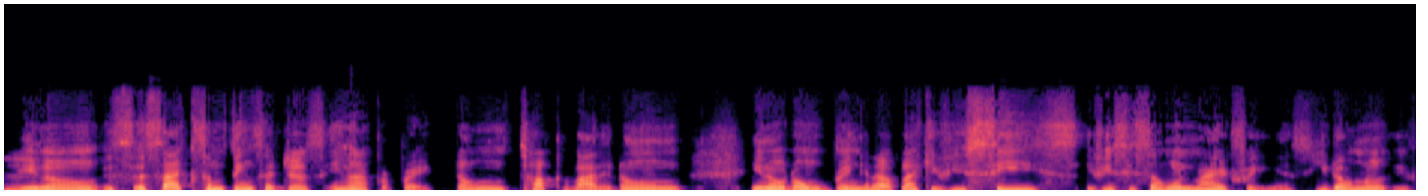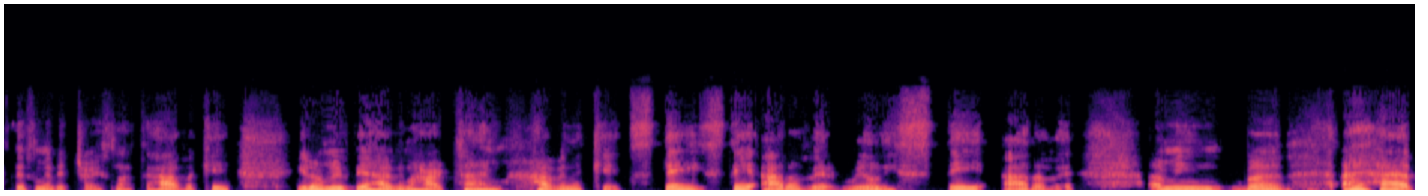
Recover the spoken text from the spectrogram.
Mm. You know, it's it's like some things are just inappropriate. Don't talk about it. Don't, you know, don't bring it up. Like if you see if you see someone married for years, you don't know if they've made a choice not to have a kid. You don't know if they're having a hard time having a kid. Stay stay out of it. Really, stay out of it. I mean, but I had,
